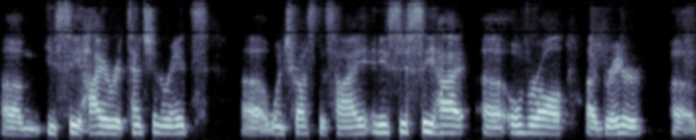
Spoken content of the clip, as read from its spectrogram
Um, you see higher retention rates uh, when trust is high, and you just see high uh, overall uh, greater uh,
